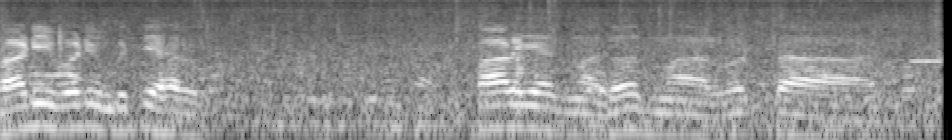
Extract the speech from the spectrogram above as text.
વાડી વાડી બધે સારું પાળિયાદમાં ધોધમાર વરસાદ.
